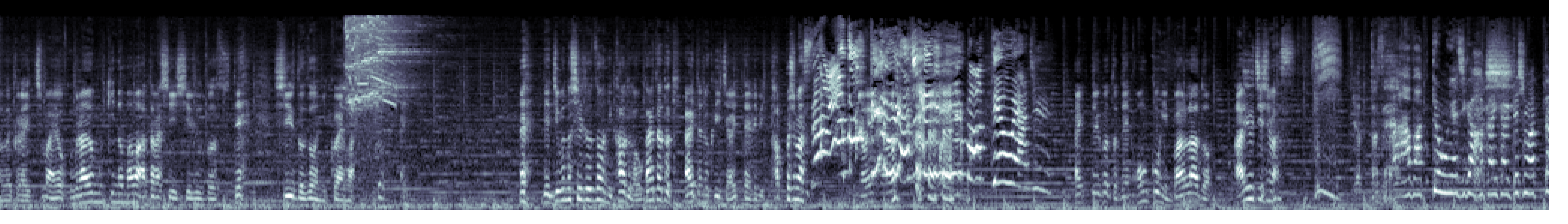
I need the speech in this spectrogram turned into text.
の上から1枚を裏向きのまま新しいシールドとしてシールドゾーンに加えます、はい、えで自分のシールドゾーンにカードが置かれた時相手のクリーチャーを1体レビタップしますはいということでオンコバンラード相打ちします。やったぜ。あーバッテン親父が破壊されてしまった。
